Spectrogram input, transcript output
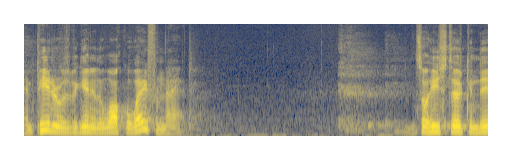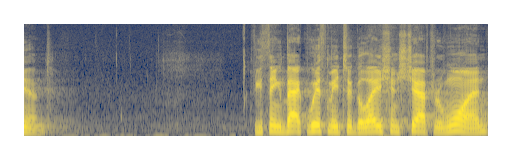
And Peter was beginning to walk away from that. So he stood condemned. If you think back with me to Galatians chapter 1,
